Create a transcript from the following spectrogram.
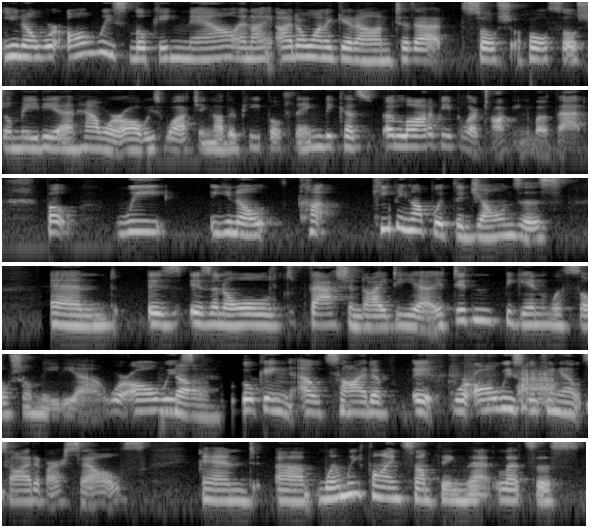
you know we're always looking now and I, I don't want to get on to that social whole social media and how we're always watching other people thing because a lot of people are talking about that. But we you know keeping up with the joneses and is is an old fashioned idea. It didn't begin with social media. We're always no. looking outside of it. We're always looking outside of ourselves. And um, when we find something that lets us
